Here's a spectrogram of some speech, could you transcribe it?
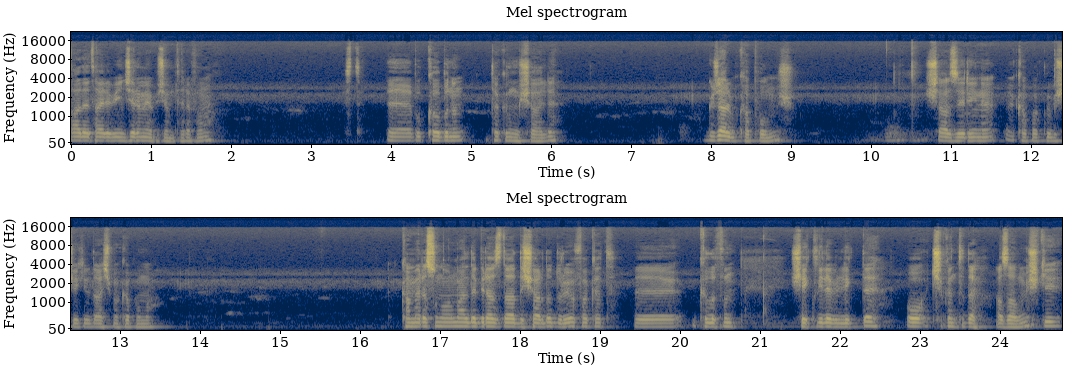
daha detaylı bir inceleme yapacağım telefona. İşte, e, bu kabının takılmış hali. Güzel bir kap olmuş. Şarjeri yine kapaklı bir şekilde açma kapama. Kamerası normalde biraz daha dışarıda duruyor fakat e, kılıfın şekliyle birlikte o çıkıntı da azalmış ki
